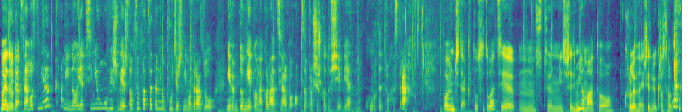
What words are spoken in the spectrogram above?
Moja No droga, tak samo z tymi randkami, no jak się nie umówisz, wiesz, z obcym facetem, no pójdziesz z nim od razu, nie wiem, do niego na kolację albo o, zaprosisz go do siebie, no kurde, trochę strach. powiem Ci tak, tą sytuację mm, z tymi siedmioma, to królewna i siedmiu krasnoludków,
